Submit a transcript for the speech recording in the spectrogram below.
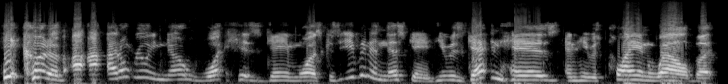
He could have. I, I don't really know what his game was because even in this game, he was getting his and he was playing well, but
